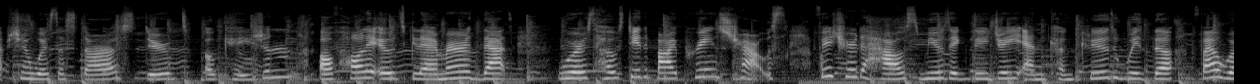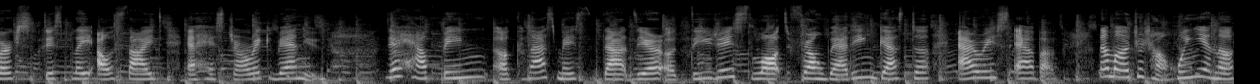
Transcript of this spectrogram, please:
Reception a star-studded occasion of Hollywood glamour that was hosted by Prince Charles, featured house music DJ, and concluded with the fireworks display outside a historic venue. There have been a classmates that they're a DJ slot from wedding guest Idris Elba. 那么这场婚宴呢，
